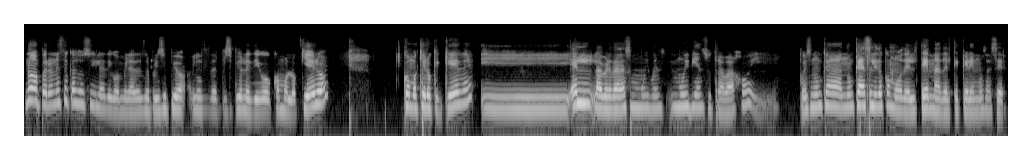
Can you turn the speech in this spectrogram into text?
No, pero en este caso sí le digo, mira, desde el principio, desde el principio le digo cómo lo quiero, cómo quiero que quede y él la verdad hace muy buen, muy bien su trabajo y pues nunca, nunca ha salido como del tema del que queremos hacer.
